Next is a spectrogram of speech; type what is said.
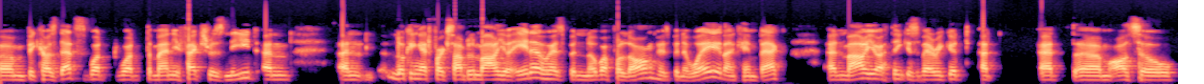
um, because that's what what the manufacturers need. And and looking at, for example, Mario Eder, who has been Nova for long, has been away, then came back, and Mario, I think, is very good at at um, also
